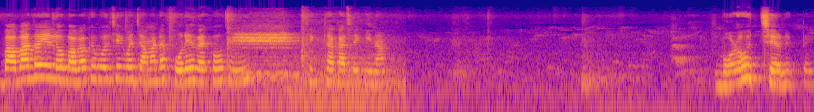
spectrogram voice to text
বাবা তো এলো, বাবাকে বলছি একবার জামাটা পরে দেখো তুমি। ঠিকঠাক আছে কিনা? বড় হচ্ছে অনেকটাই।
